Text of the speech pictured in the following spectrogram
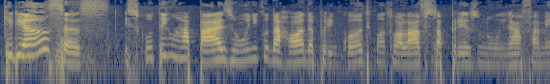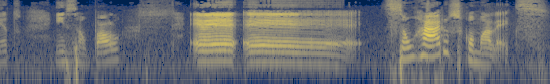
crianças, escutem o rapaz, o único da roda por enquanto, enquanto o Olavo está preso no engarrafamento em São Paulo. É, é, são raros como Alex.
